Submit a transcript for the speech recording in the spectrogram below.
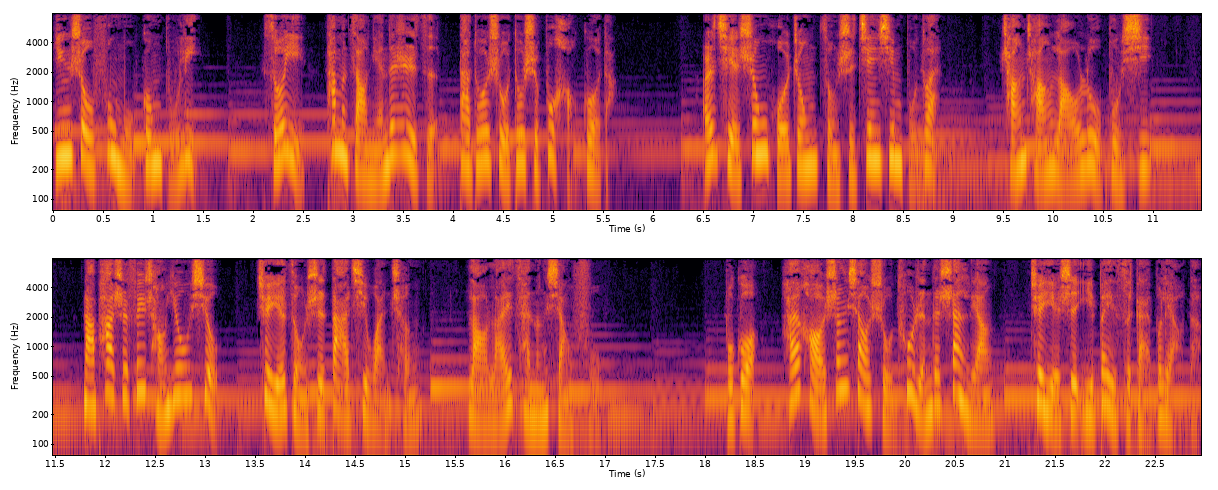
因受父母宫不利，所以他们早年的日子大多数都是不好过的，而且生活中总是艰辛不断，常常劳碌不息，哪怕是非常优秀，却也总是大器晚成，老来才能享福。不过还好，生肖属兔人的善良，却也是一辈子改不了的。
